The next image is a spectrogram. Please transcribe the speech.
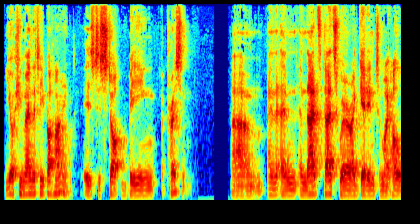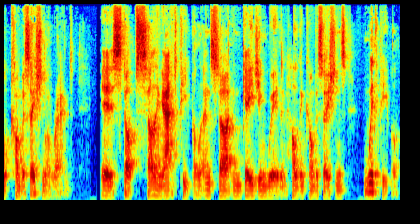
your humanity behind. Is to stop being a person, um, and and and that's that's where I get into my whole conversational rant is stop selling at people and start engaging with and holding conversations with people.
